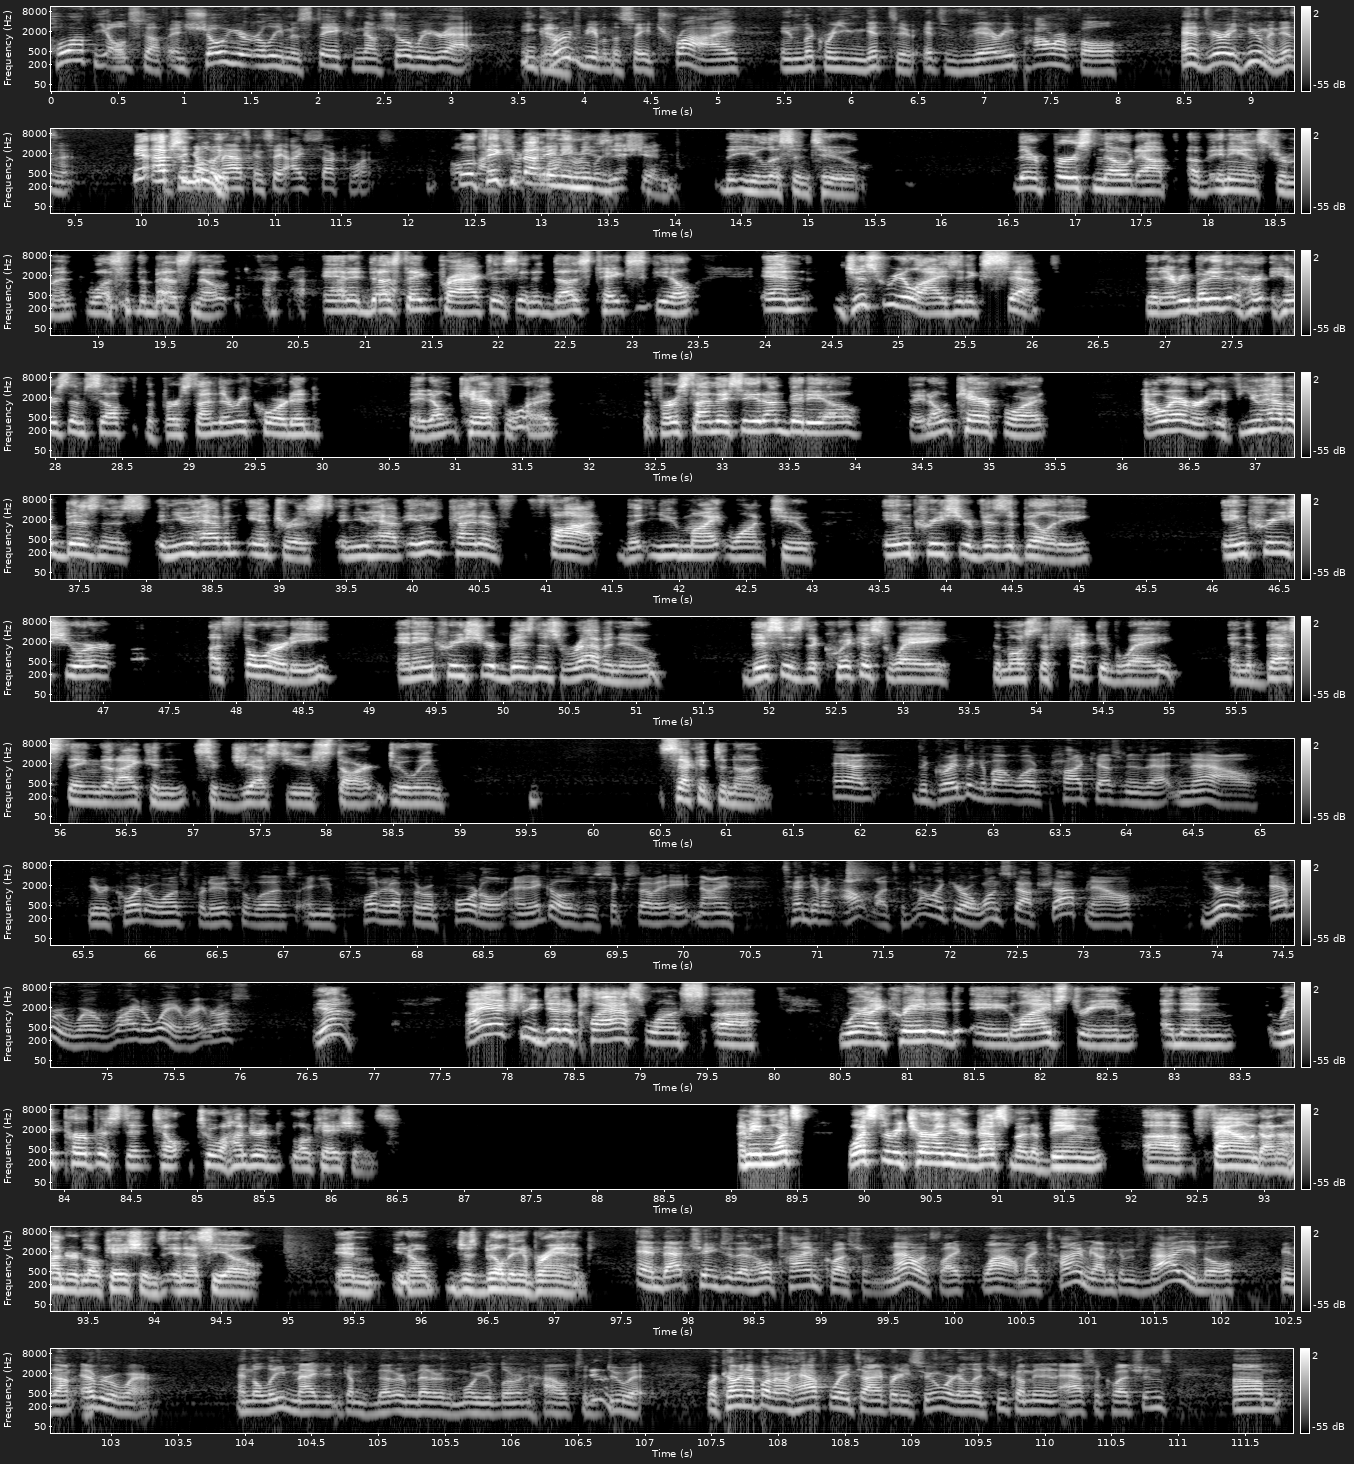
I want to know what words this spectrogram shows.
pull out the old stuff and show your early mistakes, and now show where you're at. Encourage people to say, try and look where you can get to. It's very powerful, and it's very human, isn't it? yeah, Pick up absolutely. a mask and say, I sucked once. Oh, Well, I think about any early." musician that you listen to. Their first note out of any instrument wasn't the best note. And it does take practice and it does take skill. And just realize and accept that everybody that hears themselves the first time they're recorded, they don't care for it. The first time they see it on video, they don't care for it. However, if you have a business and you have an interest and you have any kind of thought that you might want to increase your visibility, increase your authority, and increase your business revenue, this is the quickest way, the most effective way, and the best thing that I can suggest you start doing. Second to none. And the great thing about what podcasting is at now, you record it once, produce it once, and you put it up through a portal, and it goes to six, seven, eight, nine, ten different outlets. It's not like you're a one-stop shop now. You're everywhere right away, right, Russ? Yeah. I actually did a class once uh, where I created a live stream and then repurposed it to, to 100 locations. I mean, what's what's the return on your investment of being uh, found on 100 locations in SEO and, you know, just building a brand? And that changes that whole time question. Now it's like, wow, my time now becomes valuable because I'm everywhere. And the lead magnet becomes better and better the more you learn how to Yeah. do it. We're coming up on our halfway time pretty soon. We're going to let you come in and ask the questions. Um,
